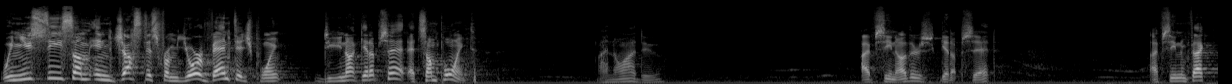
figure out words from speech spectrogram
When you see some injustice from your vantage point, do you not get upset at some point? I know I do. I've seen others get upset. I've seen, in fact,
